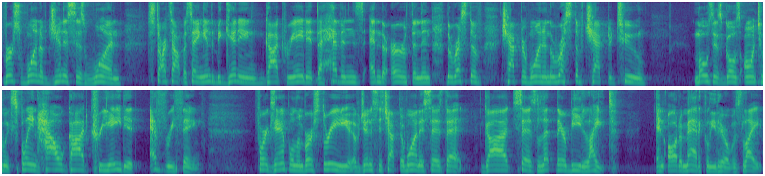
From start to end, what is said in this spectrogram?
verse 1 of Genesis 1 starts out by saying, In the beginning, God created the heavens and the earth. And then the rest of chapter one and the rest of chapter two, Moses goes on to explain how God created everything. For example, in verse three of Genesis chapter one, it says that God says, Let there be light. And automatically there was light.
